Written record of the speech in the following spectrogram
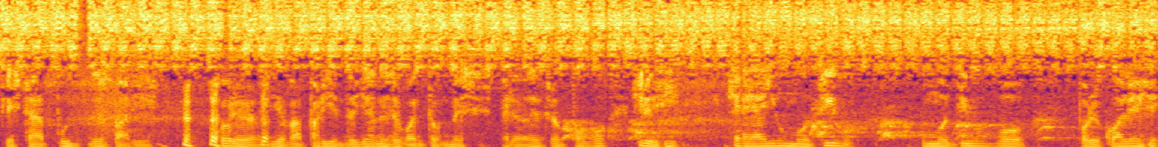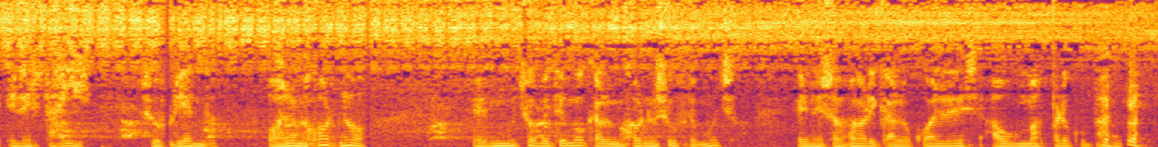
que está a punto de parir. Lleva pariendo ya no sé cuántos meses, pero dentro de poco, quiero decir que hay un motivo, un motivo por, por el cual él, él está ahí, sufriendo. O a lo mejor no. Es mucho me temo que a lo mejor no sufre mucho en esa fábrica, lo cual es aún más preocupante.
